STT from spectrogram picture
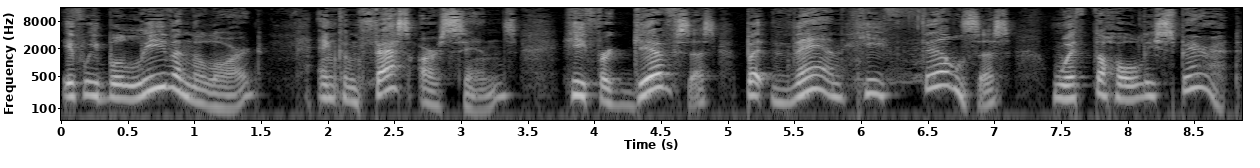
If we believe in the Lord and confess our sins, He forgives us, but then He fills us with the Holy Spirit.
